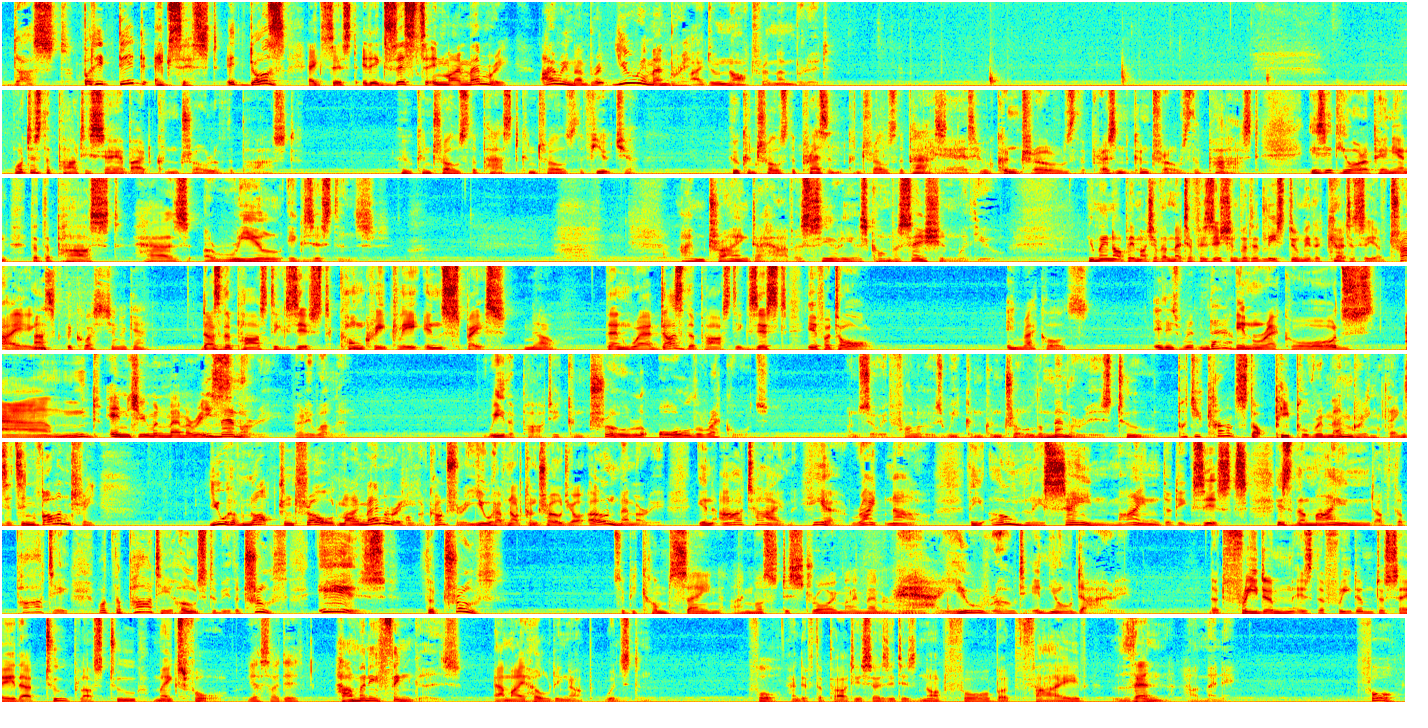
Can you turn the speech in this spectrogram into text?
Dust. But it did exist. It does exist. It exists in my memory. I remember it. You remember it. I do not remember it. What does the party say about control of the past? Who controls the past controls the future. Who controls the present controls the past. Yes, who controls the present controls the past. Is it your opinion that the past has a real existence? I'm trying to have a serious conversation with you. You may not be much of a metaphysician, but at least do me the courtesy of trying. Ask the question again. Does the past exist concretely in space? No. Then where does the past exist, if at all? In records. It is written down. In records and. In human memories. Memory. Very well then. We, the party, control all the records. And so it follows we can control the memories too. But you can't stop people remembering things. It's involuntary. You have not controlled my memory. On the contrary, you have not controlled your own memory. In our time, here, right now, the only sane mind that exists is the mind of the party. What the party holds to be the truth is the truth. To become sane, I must destroy my memory. Yeah, you wrote in your diary that freedom is the freedom to say that two plus two makes four. Yes, I did. How many fingers am I holding up, Winston? Four. And if the party says it is not four, but five, then how many? Four.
